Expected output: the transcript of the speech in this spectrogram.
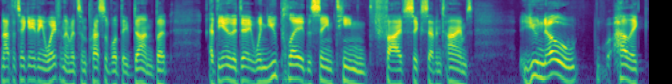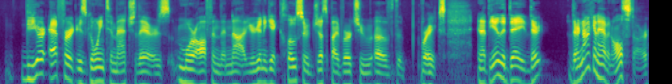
not to take anything away from them, it's impressive what they've done. But at the end of the day, when you play the same team five, six, seven times, you know how like your effort is going to match theirs more often than not. You're going to get closer just by virtue of the breaks. And at the end of the day, they're they're not going to have an all star.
